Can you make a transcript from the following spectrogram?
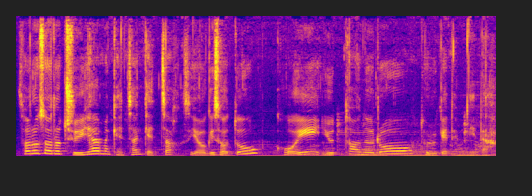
서로 서로 주의하면 괜찮겠죠? 그래서 여기서도 거의 유턴으로 돌게 됩니다.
